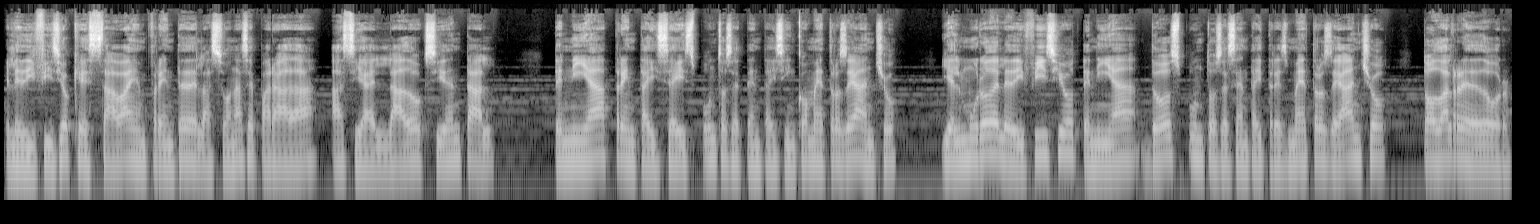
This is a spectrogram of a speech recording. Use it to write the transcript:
El edificio que estaba enfrente de la zona separada hacia el lado occidental tenía 36.75 metros de ancho y el muro del edificio tenía 2.63 metros de ancho todo alrededor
